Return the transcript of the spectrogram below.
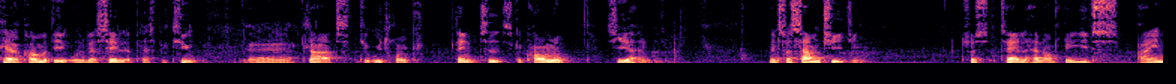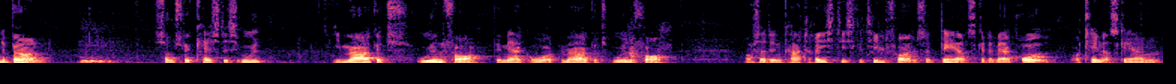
her kommer det universelle perspektiv øh, klart til udtryk. Den tid skal komme, siger han. Men så samtidig, så taler han om rigets egne børn, som skal kastes ud i mørket udenfor. Bemærk ordet mørket udenfor. Og så den karakteristiske tilføjelse, der skal der være gråd og tænderskæren.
